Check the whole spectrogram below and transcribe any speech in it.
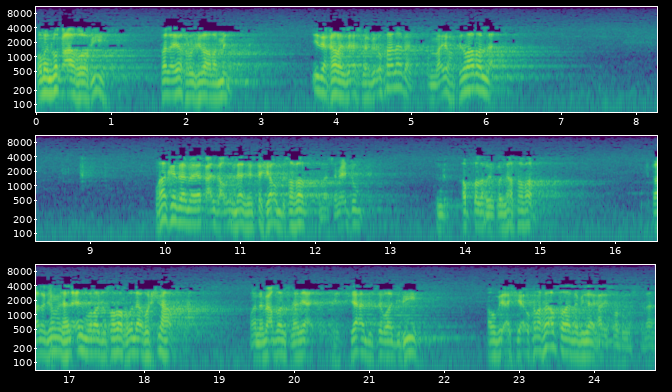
ومن وقع هو فيه فلا يخرج فرارا منه. إذا خرج الأسباب الأخرى لا بأس أما يخرج فرارا لا. وهكذا ما يقع لبعض الناس التشاؤم بصفر كما سمعتم. أبطله يقول لا صفر. قال جمع من العلم مراد صفر هنا هو الشهر؟ وأن بعض الناس يتشاءم بالزواج فيه أو بأشياء أخرى فأبطل النبي ذلك عليه الصلاة والسلام.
